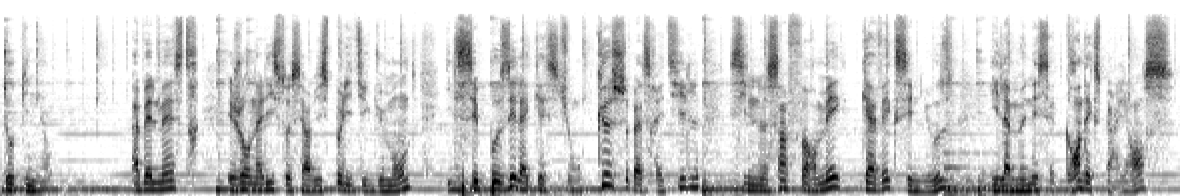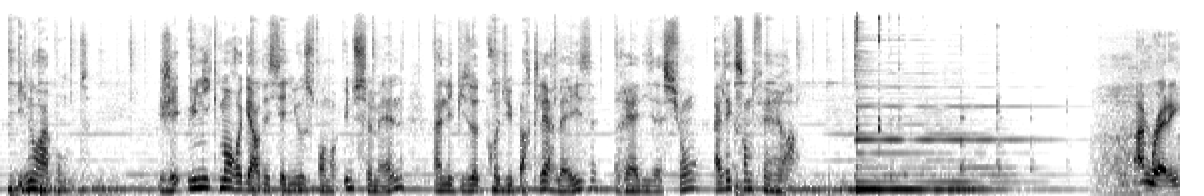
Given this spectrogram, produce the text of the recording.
d'opinion? Abel Mestre est journaliste au service politique du Monde. Il s'est posé la question que se passerait-il s'il ne s'informait qu'avec CNews? Il a mené cette grande expérience. Il nous raconte. J'ai uniquement regardé CNews pendant une semaine, un épisode produit par Claire Leys, réalisation Alexandre Ferreira. I'm ready.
